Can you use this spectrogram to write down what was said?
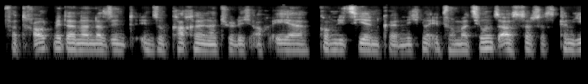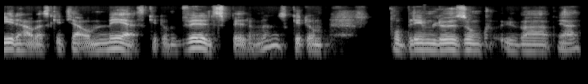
vertraut miteinander sind, in so Kacheln natürlich auch eher kommunizieren können. Nicht nur Informationsaustausch, das kann jeder, aber es geht ja um mehr. Es geht um Willensbildung, ne? es geht um Problemlösung über ja,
